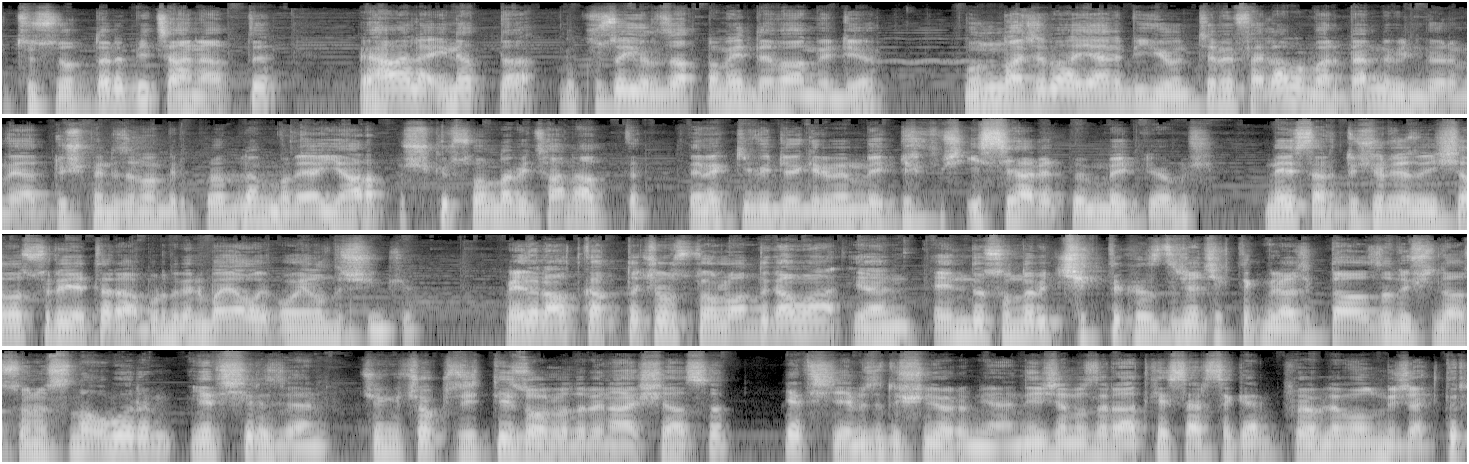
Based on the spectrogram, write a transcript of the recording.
bütün slotları bir tane attı. Ve hala inatla bu kuzey yıldızı atmamaya devam ediyor. Bunun acaba yani bir yöntemi falan mı var ben mi bilmiyorum veya düşmeniz zaman bir problem var ya yarabbi şükür sonunda bir tane attı. Demek ki videoya girmemi bekliyormuş, isyan etmemi bekliyormuş. Neyse düşüreceğiz inşallah süre yeter abi burada beni bayağı oy- oyaladı çünkü. Beyler alt katta çok zorlandık ama yani eninde sonunda bir çıktık hızlıca çıktık birazcık daha hızlı düştü daha sonrasında umarım yetişiriz yani. Çünkü çok ciddi zorladı beni aşağısı. Yetişeceğimizi düşünüyorum yani. Ninja'mızı rahat kesersek eğer problem olmayacaktır.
